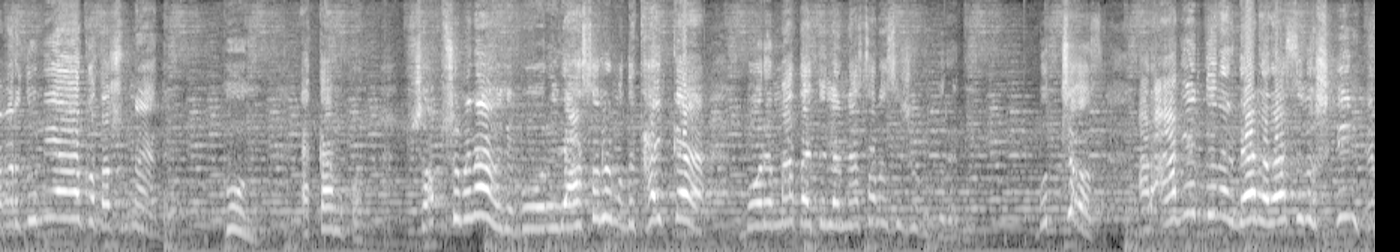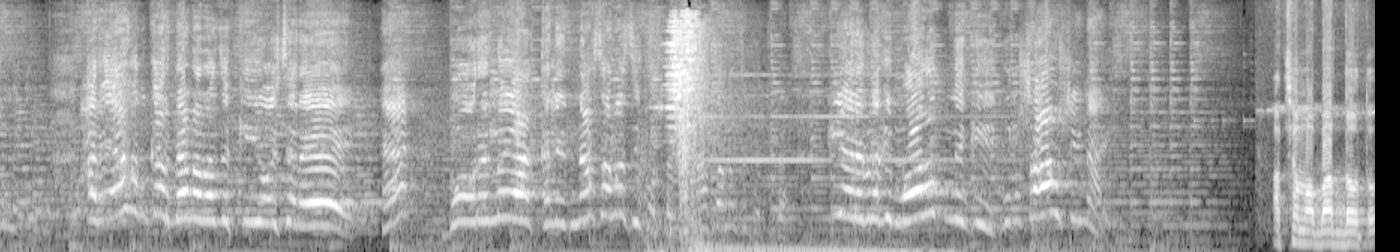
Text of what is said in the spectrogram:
আমার দুনিয়ার কথা শোনায় দে। হুন, এক কাম কর সবসময় না ওই যে বোর ওই আসলের মধ্যে থাইকা বোরে মাথায় তুলে নাচানাচি শুরু করে দে। বুঝছস? আর আগের দিনের ব্যানারা ছিল সিংহের মতো। আর এখনকার ব্যানারা যে কি হয়েছে রে? হ্যাঁ? বোরে লইয়া খালি নাচানাচি করতেছে নাচানাচি করতেছে। কি আর এগুলো কি মরদ নাকি? কোনো সাহসই নাই। আচ্ছা মা, বাদ দাও তো।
